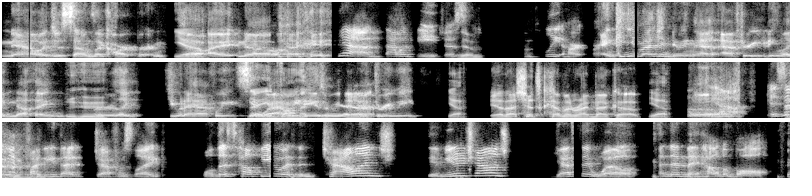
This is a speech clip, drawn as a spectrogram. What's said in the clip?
Now it just sounds like heartburn. Yeah. So I no. Yeah, that would be just Yeah. complete heartburn. and can you imagine doing that after eating like nothing Mhm. for like two and a half weeks? Yeah, Like, you'd how many days are we? Yeah. Like, three weeks? Yeah, Yeah, that shit's coming right back up. Yeah. Oh, Ugh. yeah. Isn't it funny that Jeff was like, Will this help you in the challenge, the immunity challenge? Yes, it will. And then they held a ball.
